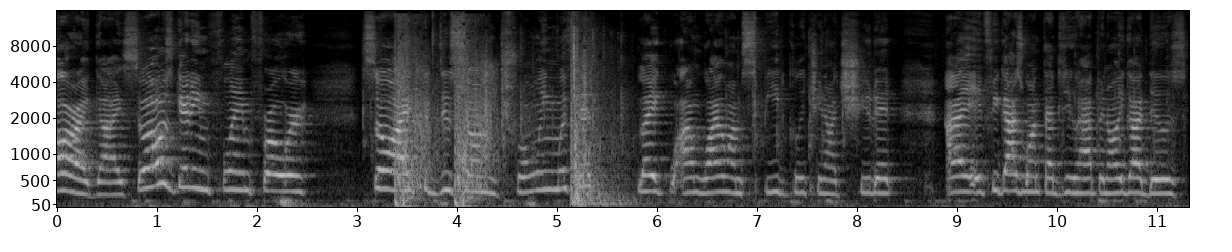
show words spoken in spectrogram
Alright guys, so I was getting flamethrower so I could do some trolling with it. Like um, while I'm speed glitching, I'd shoot it. I, if you guys want that to happen, all you gotta do is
